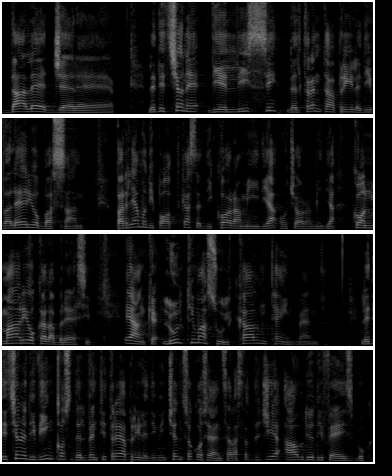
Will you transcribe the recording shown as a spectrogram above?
Da leggere l'edizione di Ellissi del 30 aprile di Valerio Bassan. Parliamo di podcast di Cora Media o Cora Media con Mario Calabresi e anche l'ultima sul calmtainment. L'edizione di Vincos del 23 aprile di Vincenzo Cosenza, la strategia audio di Facebook.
